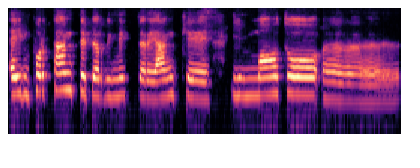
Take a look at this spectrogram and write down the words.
è importante per rimettere anche in moto eh,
